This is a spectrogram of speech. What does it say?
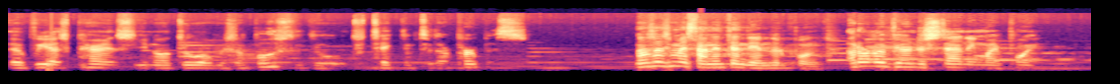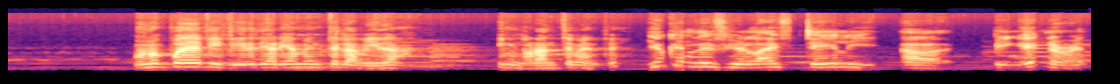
if we as parents, you know, do what we're supposed to do to take them to their purpose. No sé si me están entendiendo el punto. I don't know if you're understanding my point. Uno puede vivir diariamente la vida ignorantemente, You can live your life daily uh, being ignorant.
